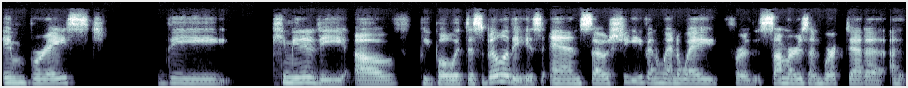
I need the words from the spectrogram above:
embraced the community of people with disabilities. And so she even went away for the summers and worked at a, a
